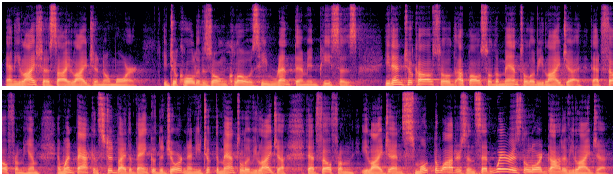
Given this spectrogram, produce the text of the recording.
And Elisha saw Elijah no more. He took hold of his own clothes, he rent them in pieces. He then took also up also the mantle of Elijah that fell from him, and went back and stood by the bank of the Jordan. And he took the mantle of Elijah that fell from Elijah, and smote the waters, and said, Where is the Lord God of Elijah?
